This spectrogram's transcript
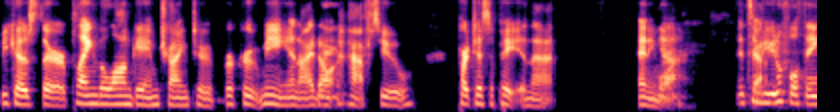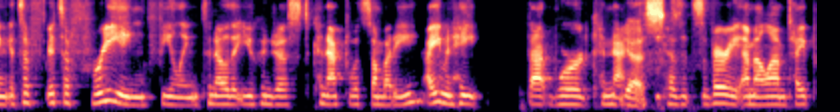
because they're playing the long game trying to recruit me and I don't right. have to participate in that anymore. Yeah. It's yeah. a beautiful thing. It's a it's a freeing feeling to know that you can just connect with somebody. I even hate that word connect yes. because it's a very MLM type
